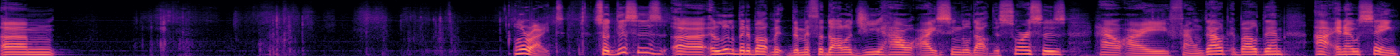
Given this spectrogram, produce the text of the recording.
Um, all right. So this is uh, a little bit about the methodology, how I singled out the sources, how I found out about them. Ah, and I was saying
